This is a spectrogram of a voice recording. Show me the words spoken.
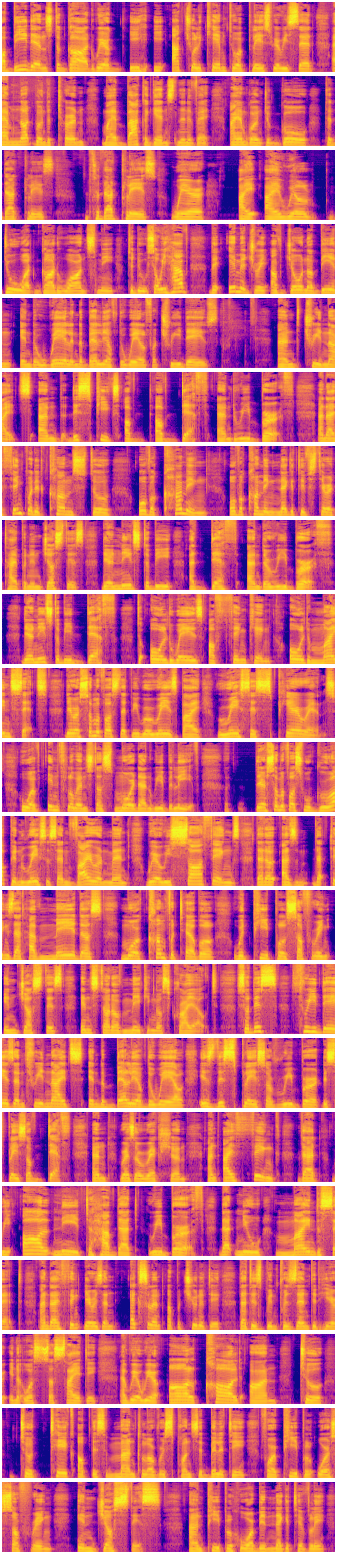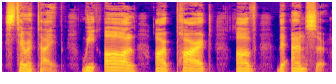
obedience to God, where he, he actually came to a place where he said, I am not going to turn my back against Nineveh. I am going to go to that place, to that place where I, I will do what God wants me to do. So we have the imagery of Jonah being in the whale, in the belly of the whale for three days and three nights. And this speaks of, of death and rebirth. And I think when it comes to overcoming overcoming negative stereotype and injustice, there needs to be a death and a rebirth. There needs to be death to old ways of thinking, old mindsets. There are some of us that we were raised by racist parents who have influenced us more than we believe. There are some of us who grew up in racist environment where we saw things that are as that things that have made us more comfortable with people suffering injustice instead of making us cry out. So this three days and three nights in the belly of the whale is this place of rebirth, this place of death and resurrection. And I think that we all need to have that rebirth, that new mindset. And I think there is an excellent opportunity that has been presented here in our society and uh, where we are all called on to to take up this mantle of responsibility for people who are suffering injustice and people who are being negatively stereotyped. We all are part of the answer.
